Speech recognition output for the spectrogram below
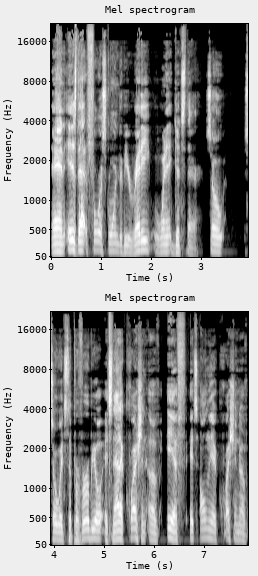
And is that force going to be ready when it gets there? So, so it's the proverbial, it's not a question of if, it's only a question of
